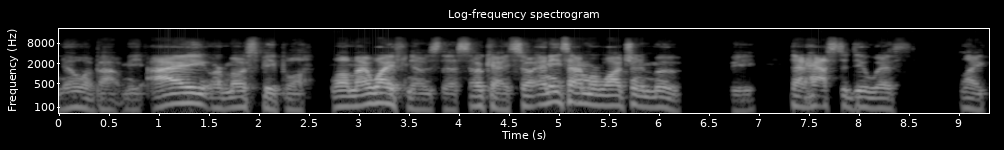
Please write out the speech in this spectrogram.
know about me, I or most people, well, my wife knows this. Okay. So anytime we're watching a movie that has to do with like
